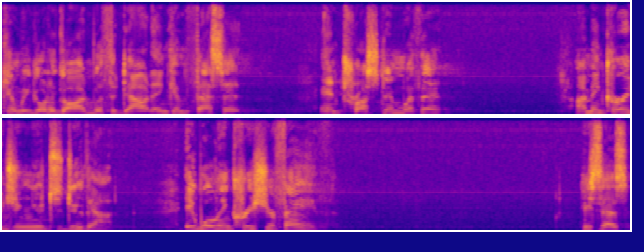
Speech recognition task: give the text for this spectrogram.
Can we go to God with the doubt and confess it and trust Him with it? I'm encouraging you to do that. It will increase your faith. He says,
